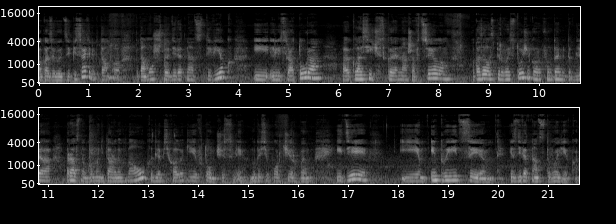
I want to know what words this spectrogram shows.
оказывается писатель, потому, потому что XIX век и литература классическая наша в целом оказалась первоисточником и фундаментом для разных гуманитарных наук, и для психологии в том числе. Мы до сих пор черпаем идеи и интуиции из XIX века.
